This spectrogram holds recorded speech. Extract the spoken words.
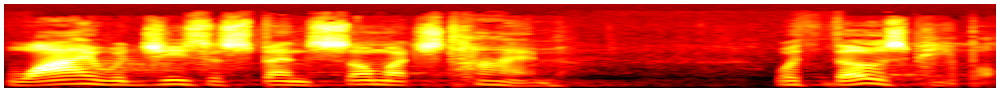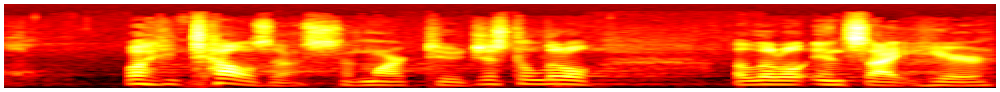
Why would Jesus spend so much time with those people? Well, he tells us in Mark 2, just a little, a little insight here.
